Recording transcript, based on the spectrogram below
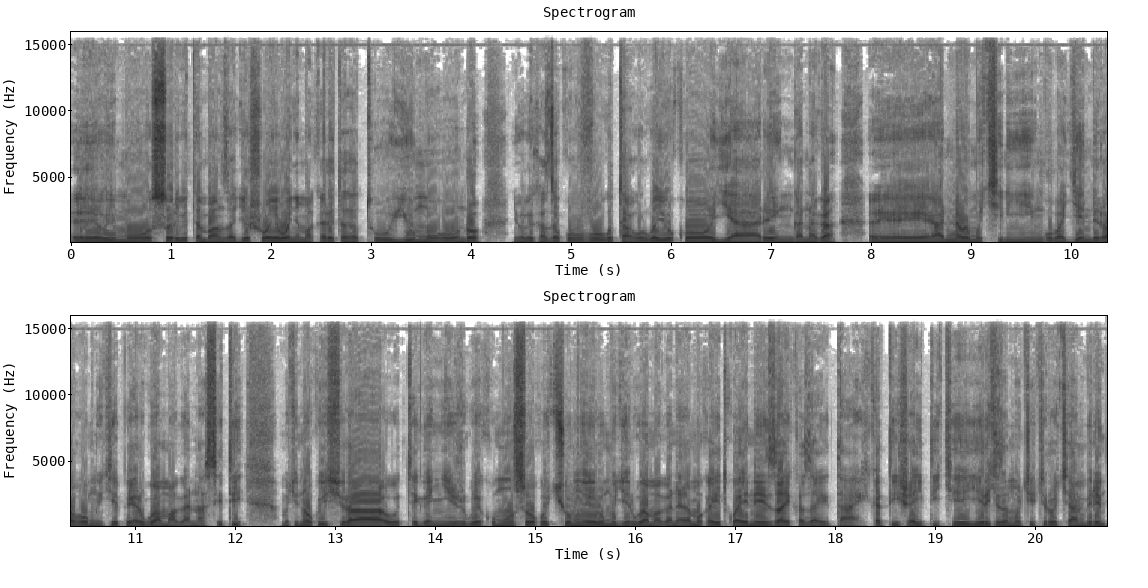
eh, uyu musore bita mbanza joshua yabonye amakarita atatu y'umuhondo nyuma bikaza gutahurwa yuko yarenganaga ari nawe mukinnyi ngo bagenderaho mu ikipe ya rwamagana city. Umukino wo kwishyura uteganyijwe ku munsi wo ku cyumweru mu gihe rwamagana yaramuka yitwaye neza ikazahita ikatisha itike yerekeza mu cyiciro cya mbere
